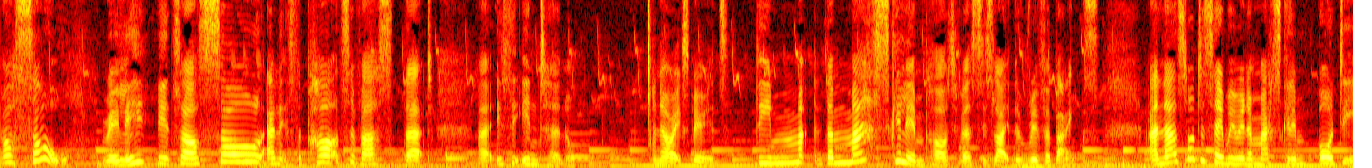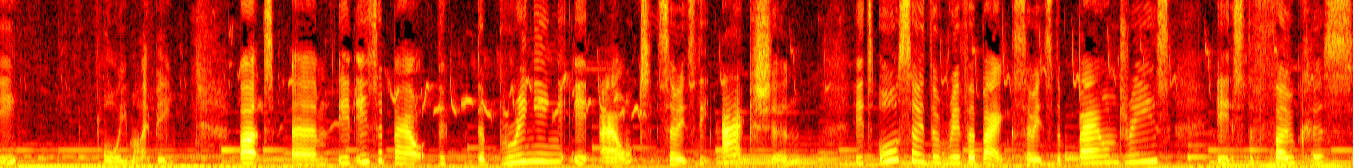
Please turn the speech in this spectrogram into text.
our soul, really. It's our soul, and it's the parts of us that uh, is the internal and our experience. The, ma- the masculine part of us is like the riverbanks. And that's not to say we're in a masculine body, or we might be, but um, it is about the, the bringing it out. So it's the action, it's also the riverbank. So it's the boundaries, it's the focus,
